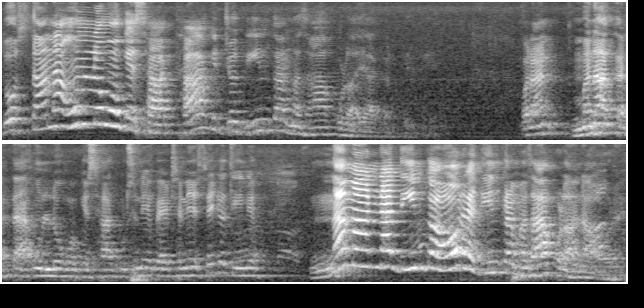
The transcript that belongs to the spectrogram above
दोस्ताना उन लोगों के साथ था कि जो दीन का मज़ाक उड़ाया करते थे। कुरान मना करता है उन लोगों के साथ उठने बैठने से जो दीन न मानना दीन का और है, दीन का मज़ाक उड़ाना और है।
